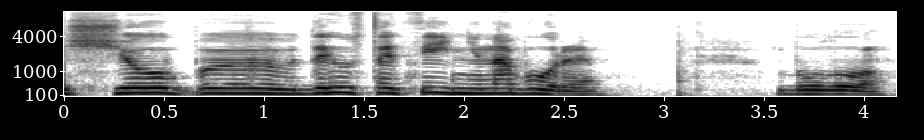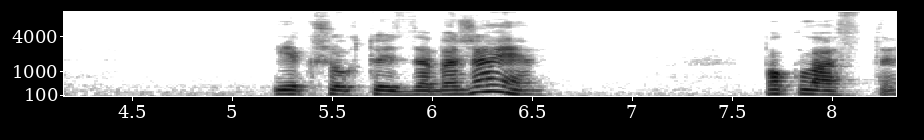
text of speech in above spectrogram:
щоб е, в дегустаційні набори було, якщо хтось забажає, покласти.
